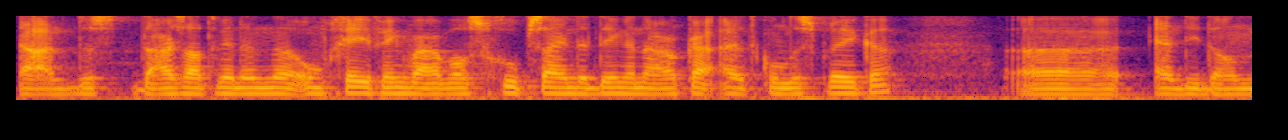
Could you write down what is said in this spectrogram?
Ja, dus daar zaten we in een omgeving waar we als groep zijnde dingen naar elkaar uit konden spreken. Uh, en die dan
